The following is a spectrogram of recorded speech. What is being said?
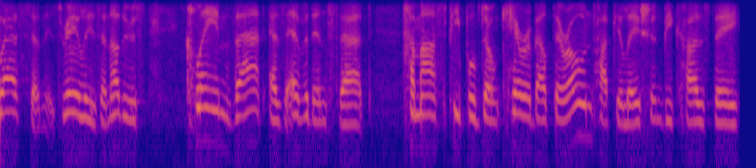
U.S. and the Israelis and others claim that as evidence that Hamas people don't care about their own population because they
